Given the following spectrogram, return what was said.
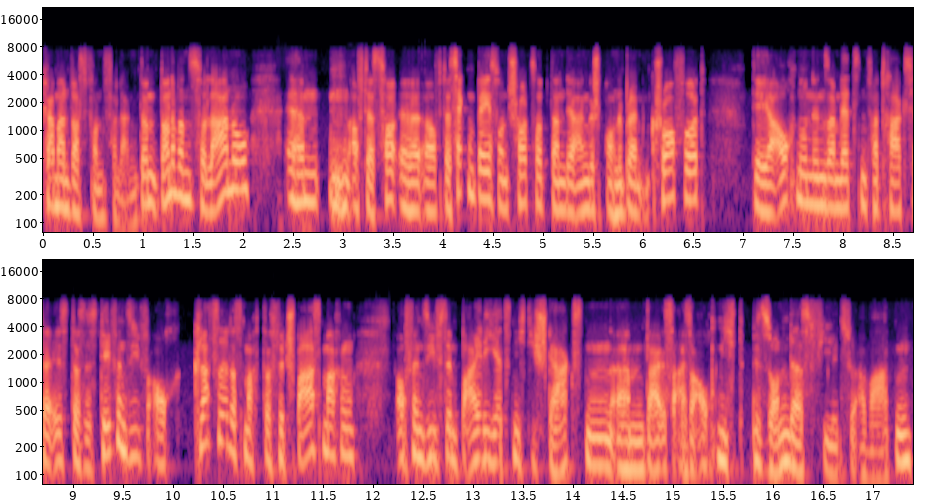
kann man was von verlangen. Don Donovan Solano ähm, auf, der so äh, auf der Second Base und Shortstop dann der angesprochene Brandon Crawford, der ja auch nun in seinem letzten Vertragsjahr ist. Das ist defensiv auch klasse, das, macht, das wird Spaß machen. Offensiv sind beide jetzt nicht die stärksten, ähm, da ist also auch nicht besonders viel zu erwarten.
